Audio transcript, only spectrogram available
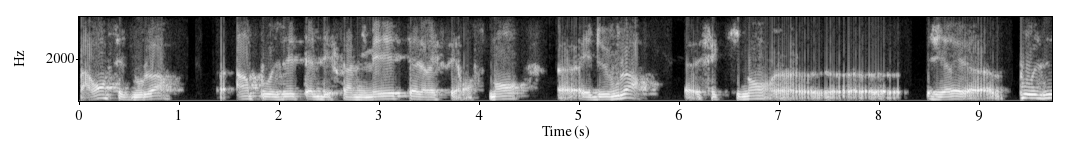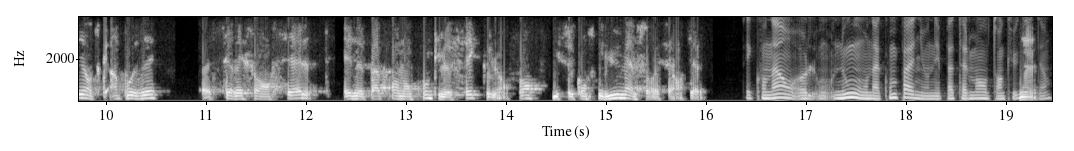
parents, c'est de vouloir euh, imposer tel dessin animé, tel référencement, euh, et de vouloir euh, effectivement, euh, poser, en tout cas imposer ces référentiels et ne pas prendre en compte le fait que l'enfant, il se construit lui-même son référentiel. Et qu'on a, nous, on accompagne, on n'est pas tellement en tant que guide. Mmh. Hein.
